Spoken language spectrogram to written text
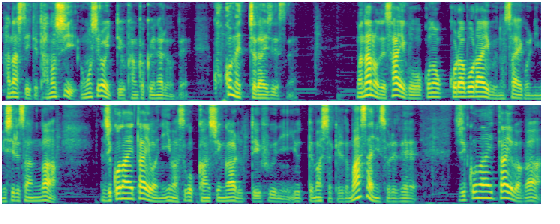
話していて楽しい面白いっていう感覚になるのでここめっちゃ大事ですね、まあ、なので最後このコラボライブの最後にミシルさんが自己内対話に今すごく関心があるっていうふうに言ってましたけれどまさにそれで自己内対話が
